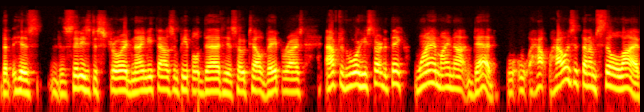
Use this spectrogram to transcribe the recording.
The, his the city's destroyed, ninety thousand people dead. His hotel vaporized. After the war, he started to think, "Why am I not dead? How how is it that I'm still alive?"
